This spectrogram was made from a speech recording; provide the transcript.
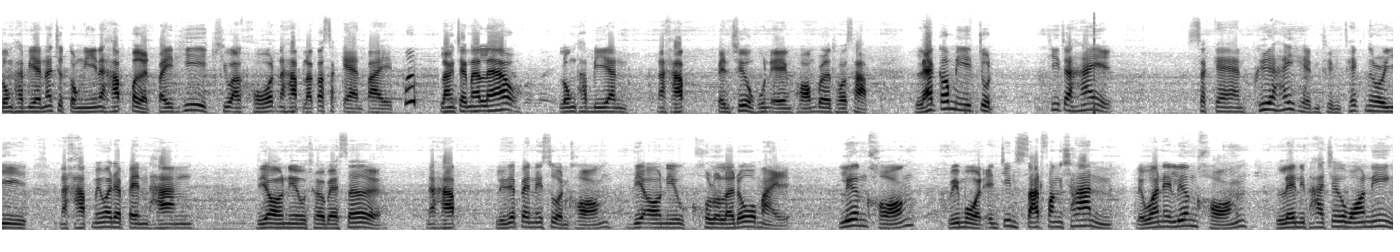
ลงทะเบียนณจุดตรงนี้นะครับ เปิดไปที่ QR code นะครับ แล้วก็สแกนไปปุ๊บหลังจากนั้นแล้วลงทะเบียนนะครับ เป็นชื่อของคุณเองพร้อมเบอร์โทรศัพท์ และก็มีจุดที่จะให้สแกนเพื่อให้เห็นถึงเทคโนโลยีนะครับ ไม่ว่าจะเป็นทาง The a l New Trailblazer นะครับ รือจะเป็นในส่วนของ The All New Colorado ใหม่ เรื่องของ Remote Engine Start Function หรือว่าในเรื่องของ Lane Departure Warning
